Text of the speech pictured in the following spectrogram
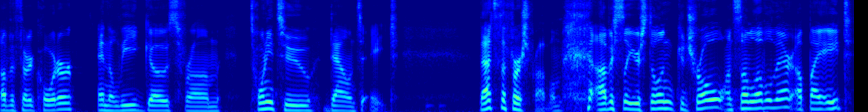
of the third quarter, and the lead goes from 22 down to 8. That's the first problem. Obviously, you're still in control on some level there, up by 8,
